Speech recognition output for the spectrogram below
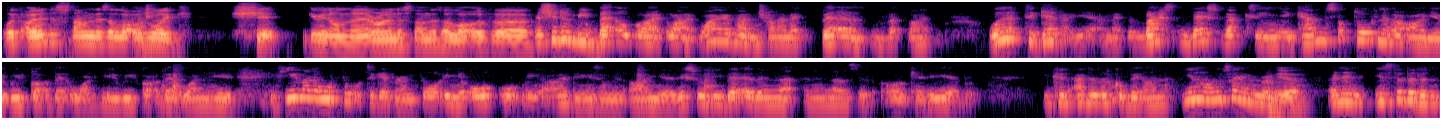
Like, I understand there's a lot of like shit going on there. I understand there's a lot of uh, There shouldn't be better like like why are man trying to make better like work together? Yeah, make the best best vaccine you can. Stop talking about oh yeah we've got a better one here, we've got a better one here. If you man all thought together and thought in your all, all your ideas and went oh yeah this would be better than that, and then man says okay yeah but you can add a little bit on. You know what I'm saying, bro? yeah. And then instead of the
